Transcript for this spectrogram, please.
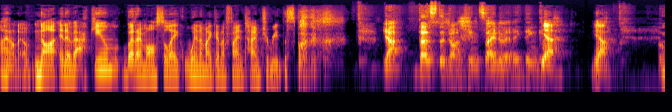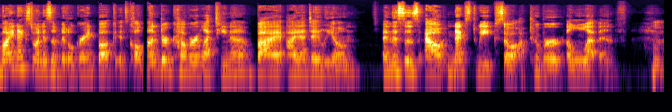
I don't know, not in a vacuum, but I'm also like, when am I going to find time to read this book? yeah, that's the daunting side of it, I think. Yeah. Yeah. My next one is a middle grade book. It's called Undercover Latina by Aya De Leon. And this is out next week, so October 11th. Hmm.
